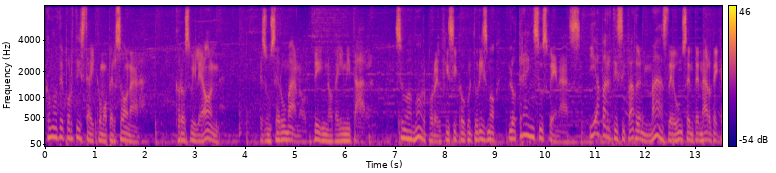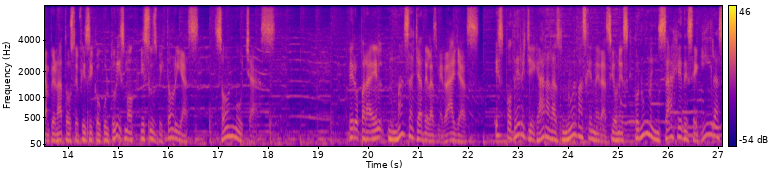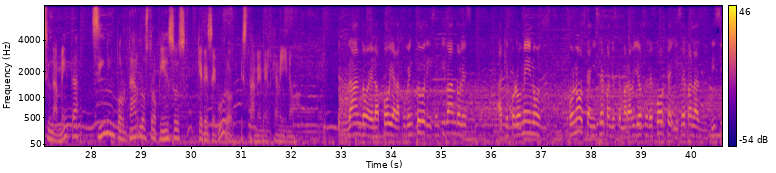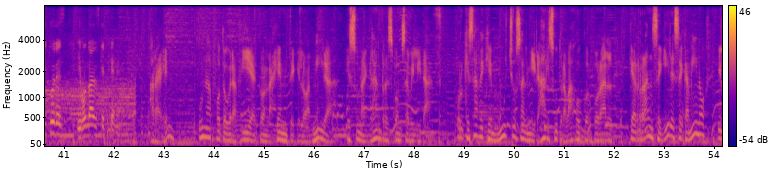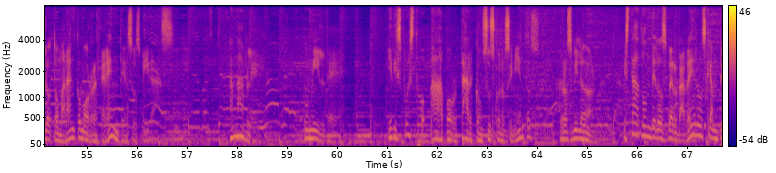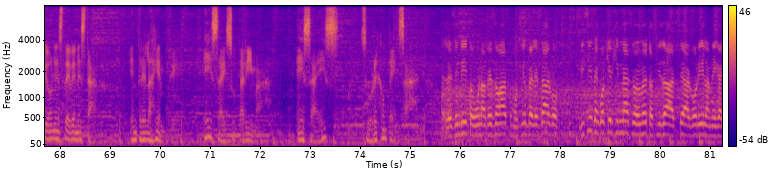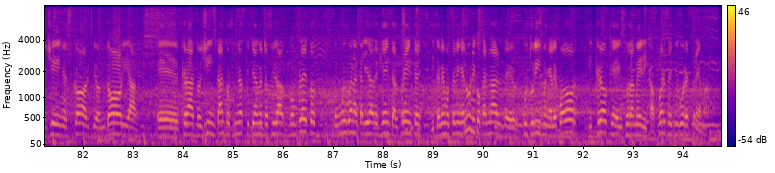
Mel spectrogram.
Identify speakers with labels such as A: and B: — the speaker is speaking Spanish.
A: Como deportista y como persona, Crosby León es un ser humano digno de imitar. Su amor por el físico-culturismo lo trae en sus venas y ha participado en más de un centenar de campeonatos de físico-culturismo y sus victorias son muchas. Pero para él, más allá de las medallas, es poder llegar a las nuevas generaciones con un mensaje de seguir hacia una meta sin importar los tropiezos que de seguro están en el camino.
B: Dando el apoyo a la juventud, incentivándoles a que por lo menos conozcan y sepan de este maravilloso deporte y sepan las vicitudes y bondades que tiene.
A: Para él, una fotografía con la gente que lo admira es una gran responsabilidad porque sabe que muchos al mirar su trabajo corporal querrán seguir ese camino y lo tomarán como referente en sus vidas. Amable, humilde y dispuesto a aportar con sus conocimientos, Crosby está donde los verdaderos campeones deben estar, entre la gente. Esa es su tarima, esa es su recompensa.
B: Les invito una vez más, como siempre les hago, Visiten cualquier gimnasio de nuestra ciudad, sea Gorilla, Mega Gym, Scorpion, Doria, eh, Kratos, Gym, tantos gimnasios que tiene nuestra ciudad completos, con muy buena calidad de gente al frente y tenemos también el único canal de culturismo en el Ecuador y creo que en Sudamérica, Fuerza y Figura Extrema.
